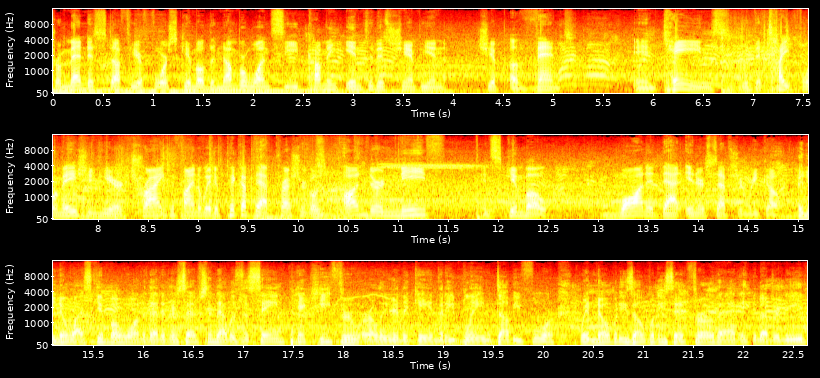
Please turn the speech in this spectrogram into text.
Tremendous stuff here for Skimbo, the number one seed coming into this championship event. And Canes, with the tight formation here, trying to find a way to pick up that pressure, goes underneath, and Skimbo wanted that interception, Rico. And you know why Skimbo wanted that interception? That was the same pick he threw earlier in the game that he blamed Dubby for. When nobody's open, he said throw that in underneath.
